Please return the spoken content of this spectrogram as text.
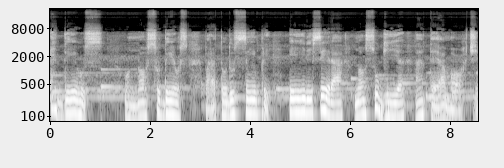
é Deus, o nosso Deus, para todo sempre. Ele será nosso guia até a morte.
